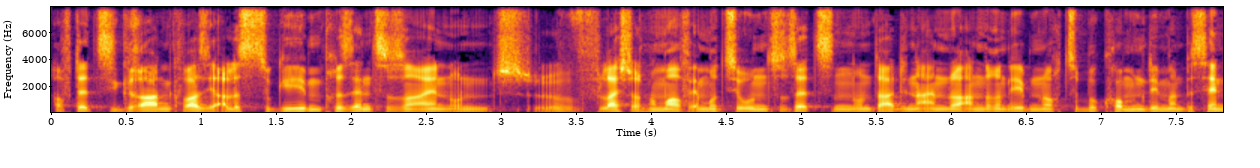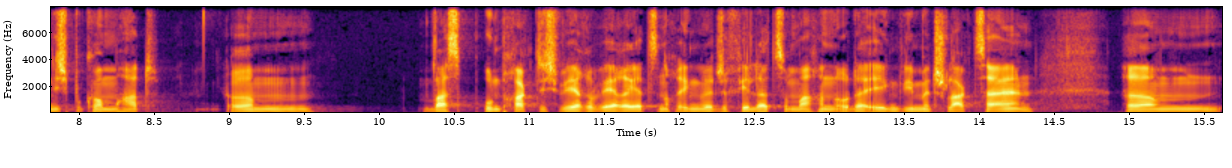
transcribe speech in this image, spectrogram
auf der Zielgeraden quasi alles zu geben, präsent zu sein und äh, vielleicht auch nochmal auf Emotionen zu setzen und da den einen oder anderen eben noch zu bekommen, den man bisher nicht bekommen hat. Ähm, was unpraktisch wäre, wäre jetzt noch irgendwelche Fehler zu machen oder irgendwie mit Schlagzeilen ähm,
